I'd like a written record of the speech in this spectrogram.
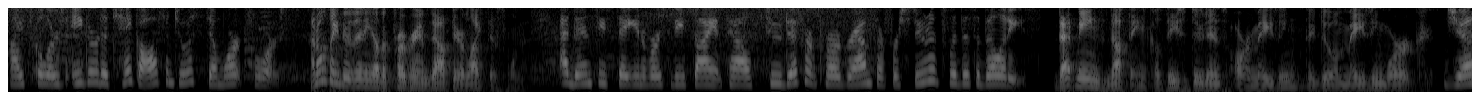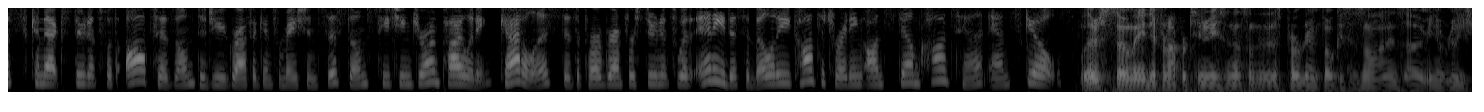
High schoolers eager to take off into a STEM workforce. I don't think there's any other programs out there like this one. At the NC State University Science House, two different programs are for students with disabilities. That means nothing because these students are amazing. They do amazing work. JIST connects students with autism to Geographic Information Systems teaching drone piloting. Catalyst is a program for students with any disability concentrating on STEM content and skills. Well, there's so many different opportunities, and that's something that this program focuses on is, uh, you know, really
